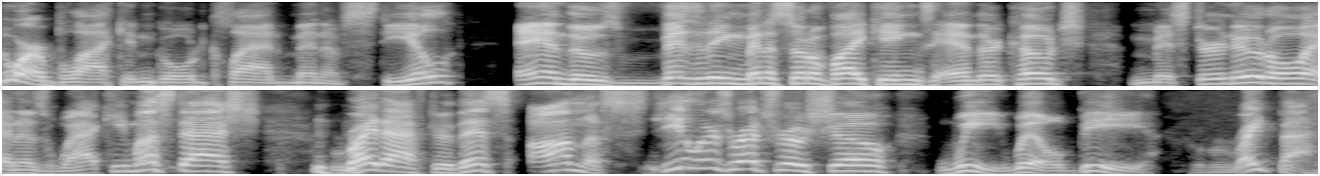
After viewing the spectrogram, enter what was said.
to our black and gold clad men of steel and those visiting Minnesota Vikings and their coach, Mr. Noodle, and his wacky mustache. right after this on the Steelers Retro Show, we will be right back.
